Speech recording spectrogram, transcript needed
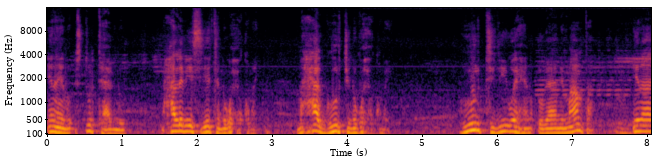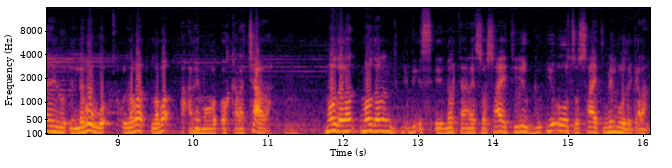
inaynu isdul taagno. Maxaa labiyo sideetan nagu xukumay? Maxaa guurti nagu xukumay? Guurtidii waxaynu ogaanay maanta inaanaynu laba laba laba arrimood oo kala jaad ah. Modern modern markaane society iyo iyo old society meel mooda galaan.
